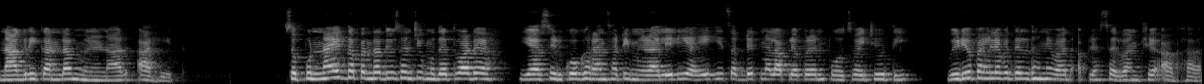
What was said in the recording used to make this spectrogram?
नागरिकांना मिळणार आहेत. सो पुन्हा एकदा पंधरा दिवसांची मुदतवाढ या सिडको घरांसाठी मिळालेली आहे. हीच अपडेट मला आपल्यापर्यंत पोहोचवायची होती. व्हिडिओ पाहिल्याबद्दल धन्यवाद. आपल्या सर्वांचे आभार.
